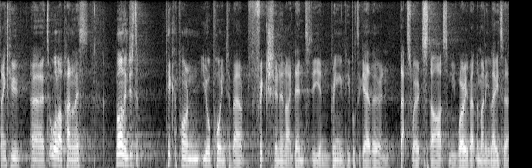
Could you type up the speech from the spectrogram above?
Thank you uh, to all our panelists. Marlon, just to pick up on your point about friction and identity and bringing people together, and that's where it starts, and we worry about the money later.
